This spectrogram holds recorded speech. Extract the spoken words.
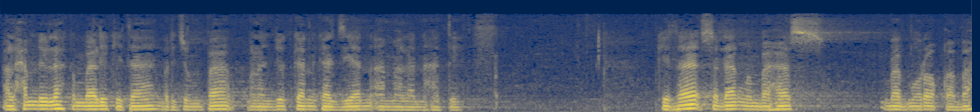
Alhamdulillah kembali kita berjumpa Melanjutkan kajian amalan hati Kita sedang membahas Bab muraqabah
